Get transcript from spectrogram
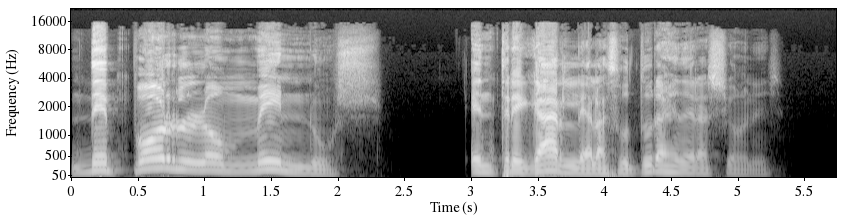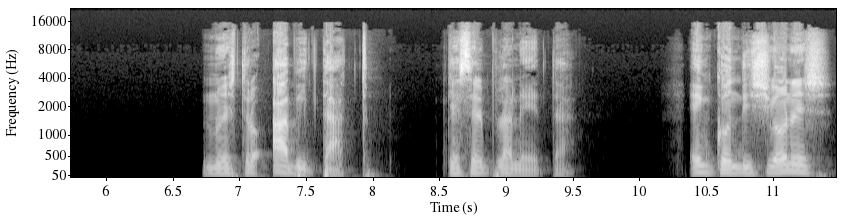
de por lo menos entregarle a las futuras generaciones nuestro hábitat, que es el planeta, en condiciones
